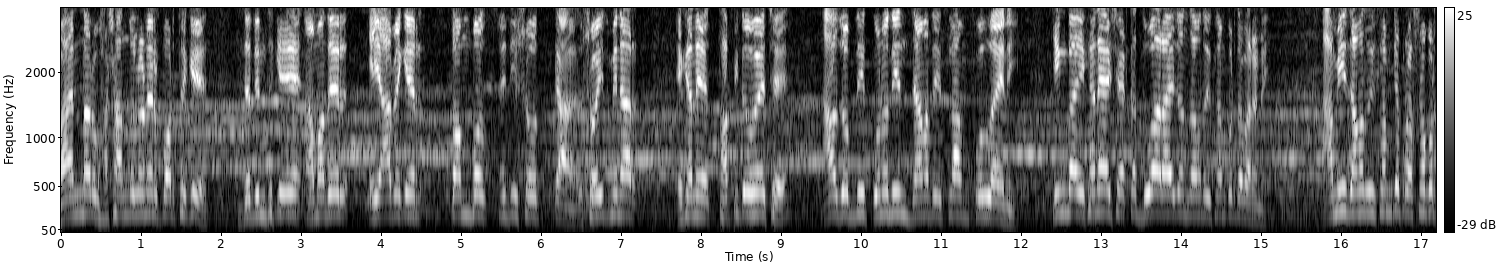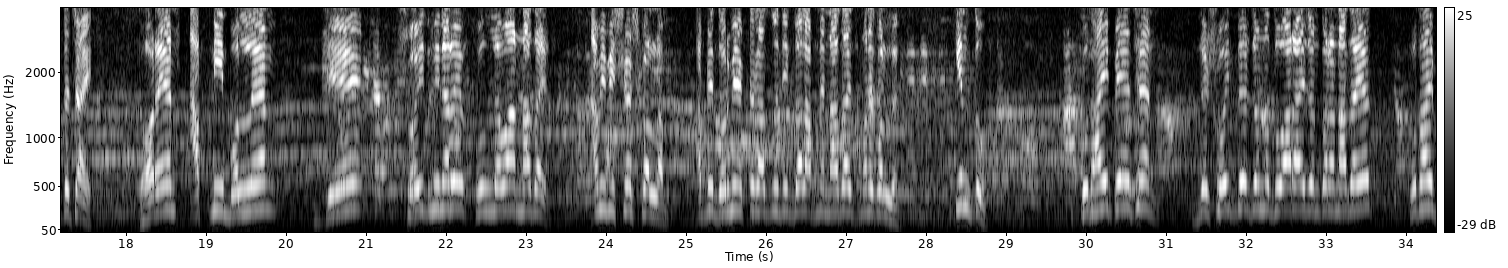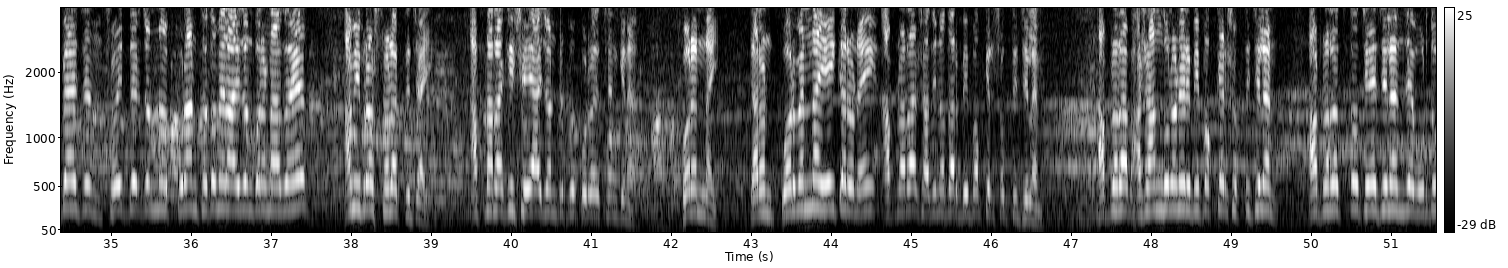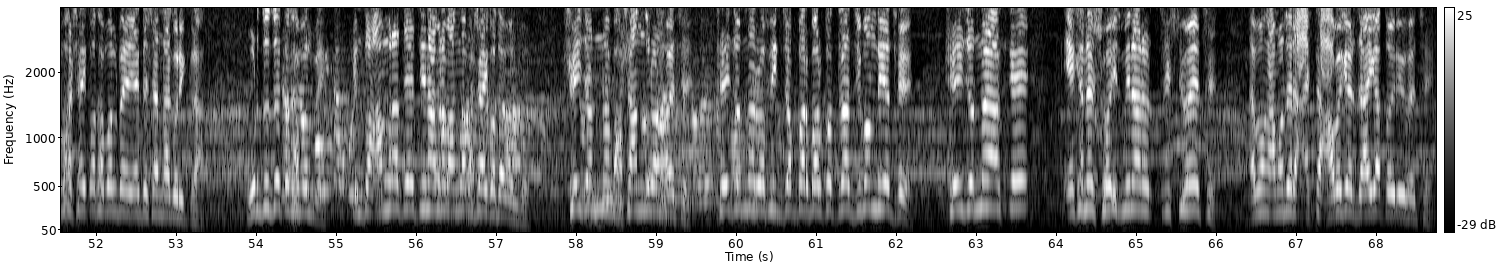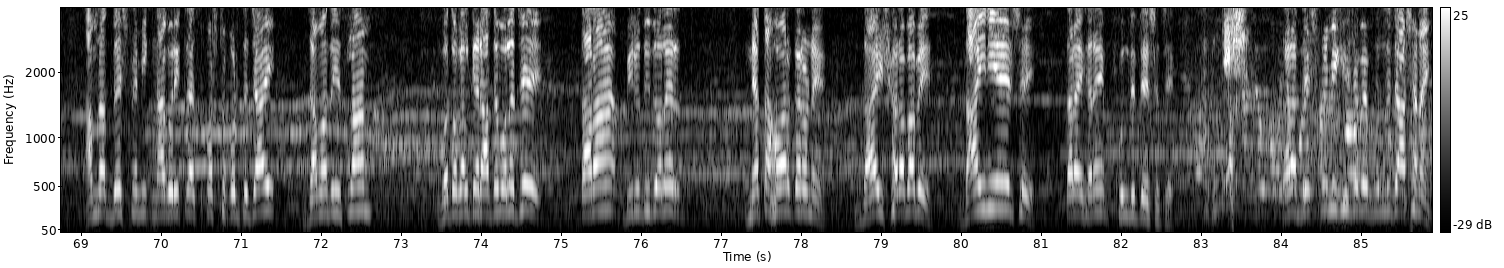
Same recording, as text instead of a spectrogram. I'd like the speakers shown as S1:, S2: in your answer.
S1: বায়ান্নর ভাষা আন্দোলনের পর থেকে যেদিন থেকে আমাদের এই আবেগের স্তম্ভ স্মৃতিসৌধ শহীদ মিনার এখানে স্থাপিত হয়েছে, আজ অবধি কোনোদিন জামাতে ইসলাম ফুল দেয়নি, কিংবা এখানে এসে একটা দুয়ার আয়োজন জামাতে ইসলাম করতে পারে নাই। আমি জামাতে ইসলামকে প্রশ্ন করতে চাই, ধরেন আপনি বললেন যে শহীদ মিনারে ফুল দেওয়া নাজায়েজ, আমি বিশ্বাস করলাম, আপনি ধর্মীয় একটা রাজনৈতিক দল, আপনি নাজায়েজ মনে করলেন, কিন্তু কোথায় পেয়েছেন যে শহীদদের জন্য দোয়ার আয়োজন করা না জায়েজ কোথায় পেয়েছেন শহীদদের জন্য কোরআন খতমের আয়োজন করা না জায়েজ আমি প্রশ্ন রাখতে চাই, আপনারা কি সেই আয়োজনটুকু করেছেন কিনা? করেন নাই। কারণ করবেন না এই কারণেই আপনারা স্বাধীনতার বিপক্ষের শক্তি ছিলেন। আপনারা ভাষা আন্দোলনের বিপক্ষের শক্তি ছিলেন। আপনারা তো চেয়েছিলেন যে উর্দু ভাষায় কথা বলবে এই দেশের নাগরিকরা। উর্দুতে কথা বলবে। কিন্তু আমরা চেয়েছি না আমরা বাংলা ভাষায় কথা বলব। সেই জন্য ভাষা আন্দোলন হয়েছে। সেই জন্য রফিক জব্বার বরকতরা জীবন দিয়েছে। সেই জন্য আজকে এখানে শহীদ মিনার সৃষ্টি হয়েছে এবং আমাদের একটা আবেগের জায়গা তৈরি হয়েছে। আমরা দেশপ্রেমিক নাগরিকরা স্পষ্ট করতে চাই, জামাতে ইসলাম গতকালকে রাতে বলেছে, তারা বিরোধী দলের নেতা হওয়ার কারণে দায় সারাভাবে, দায় নিয়ে এসে তারা এখানে ফুল দিতে এসেছে। তারা দেশপ্রেমিক হিসেবে ফুল দিতে আসে নাই।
